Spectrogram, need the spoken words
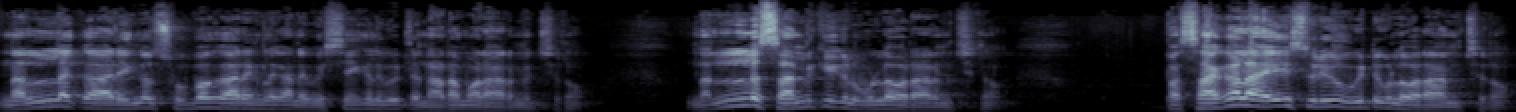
நல்ல காரியங்கள் சுப காரியங்களுக்கான விஷயங்கள் வீட்டில் நடமாட ஆரம்பிச்சிடும் நல்ல சமிக்கைகள் உள்ளே வர ஆரம்பிச்சிடும் இப்போ சகல ஐஸ்வர்யம் வீட்டுக்குள்ளே வர ஆரம்பிச்சிடும்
